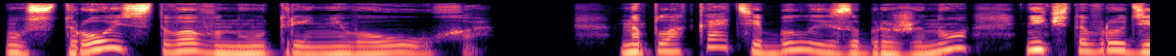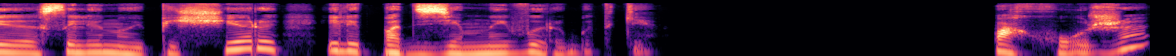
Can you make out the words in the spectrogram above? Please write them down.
«Устройство внутреннего уха». На плакате было изображено нечто вроде соляной пещеры или подземной выработки. Похоже,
